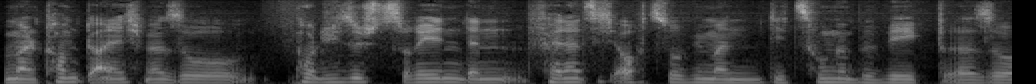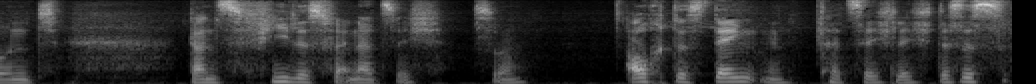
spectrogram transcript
und man kommt gar nicht mehr so Portugiesisch zu reden, dann verändert sich auch so, wie man die Zunge bewegt oder so und ganz vieles verändert sich so. Auch das Denken tatsächlich. Das ist,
